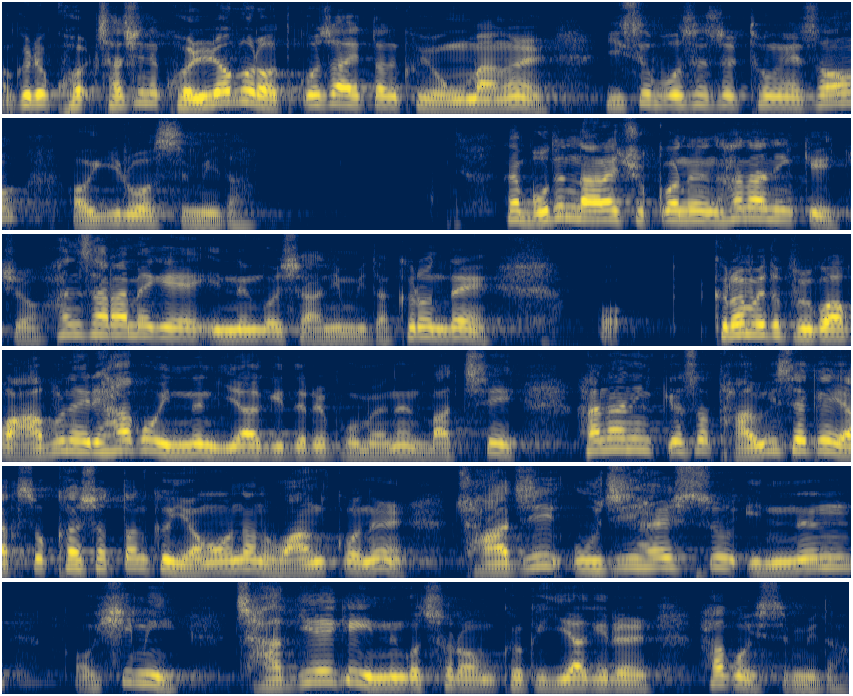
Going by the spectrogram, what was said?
어, 그리고 권- 자신의 권력을 얻고자 했던 그 욕망을 이스보셋을 통해서 어, 이루었습니다. 모든 나라의 주권은 하나님께 있죠. 한 사람에게 있는 것이 아닙니다. 그런데 어, 그럼에도 불구하고 아브넬이 하고 있는 이야기들을 보면은 마치 하나님께서 다윗에게 약속하셨던 그 영원한 왕권을 좌지우지할 수 있는 어, 힘이 자기에게 있는 것처럼 그렇게 이야기를 하고 있습니다.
